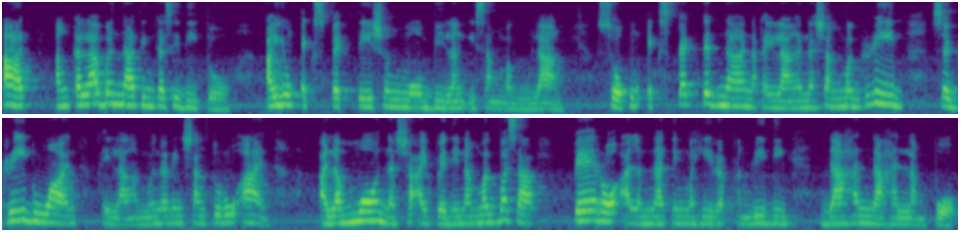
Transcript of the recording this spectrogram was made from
At ang kalaban natin kasi dito ay yung expectation mo bilang isang magulang. So kung expected na na kailangan na siyang mag-read sa grade 1, kailangan mo na rin siyang turuan. Alam mo na siya ay pwede nang magbasa, pero alam nating mahirap ang reading, dahan-dahan lang po.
